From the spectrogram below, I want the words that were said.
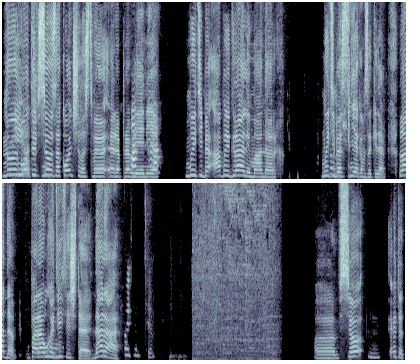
Ну и вот и Нет. все, закончилась твоя эра правления. Мы тебя обыграли, монарх. Мы тебя снегом закидаем. Ладно, пора уходить, я считаю. Нара! Пойдемте. все, М. этот,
